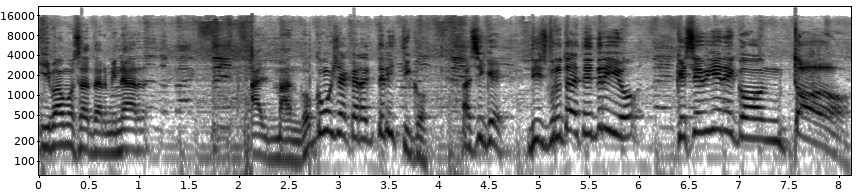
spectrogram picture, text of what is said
y vamos a terminar al mango, como ya es característico. Así que disfruta este trío que se viene con todo.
